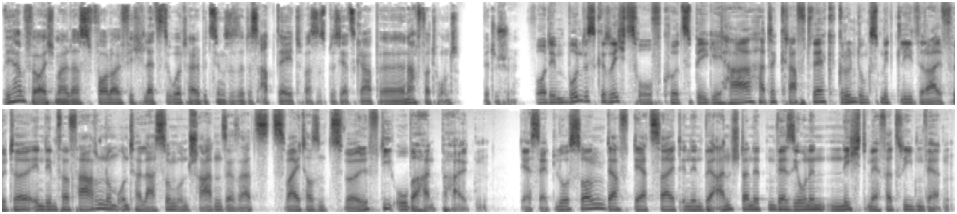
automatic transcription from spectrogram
Wir haben für euch mal das vorläufig letzte Urteil beziehungsweise das Update, was es bis jetzt gab, äh, nachvertont. Bitteschön. Vor dem Bundesgerichtshof, kurz BGH, hatte Kraftwerk Gründungsmitglied Ralf Hütter in dem Verfahren um Unterlassung und Schadensersatz 2012 die Oberhand behalten. Der Settler-Song darf derzeit in den beanstandeten Versionen nicht mehr vertrieben werden.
